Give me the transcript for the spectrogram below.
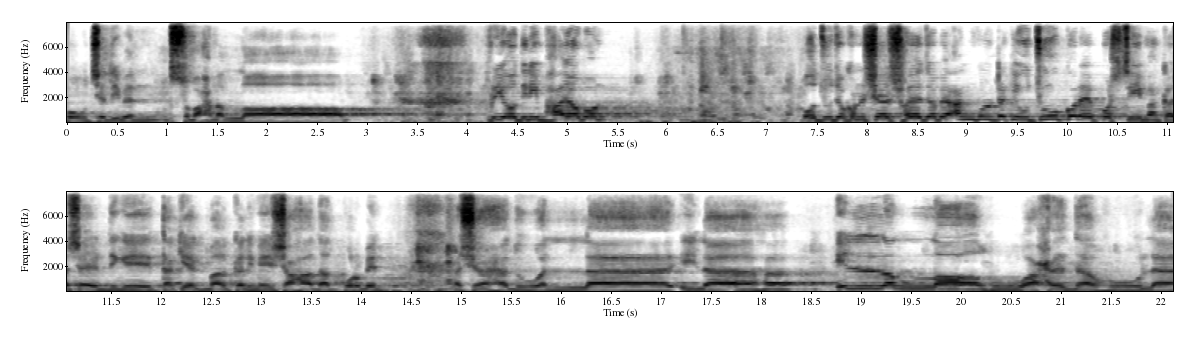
পৌঁছে দিবেন। সুবহানাল্লাহ। প্রিয় দিনী ভাই বোন, অজু যখন শেষ হয়ে যাবে আঙ্গুলটাকে উঁচু করে পশ্চিম আকাশের দিকে তাকে একবার কালিমে শাহাদাত পড়বেন? আশাহাদু আল্লা ইলাহা ওয়াহদাহু লা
